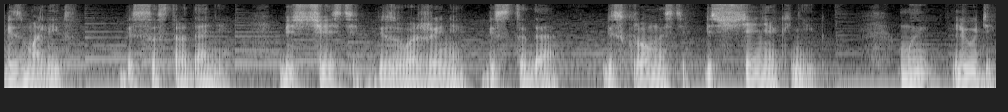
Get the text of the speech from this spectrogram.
без молитв, без сострадания, без чести, без уважения, без стыда, без скромности, без чтения книг. Мы, люди,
